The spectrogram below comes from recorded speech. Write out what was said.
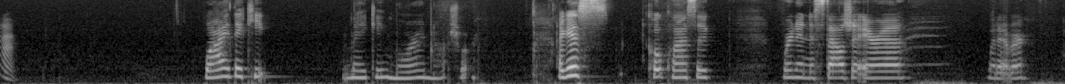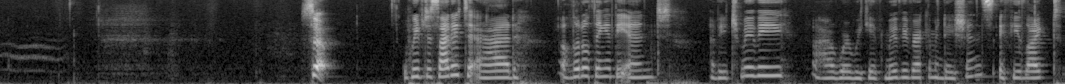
Hmm. Why they keep making more, I'm not sure. I guess cult classic. We're in a nostalgia era. Whatever. So, we've decided to add a little thing at the end of each movie uh, where we give movie recommendations. If you liked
